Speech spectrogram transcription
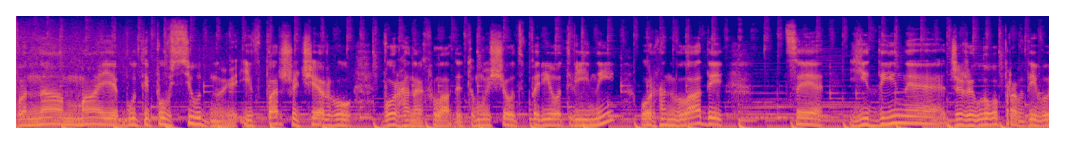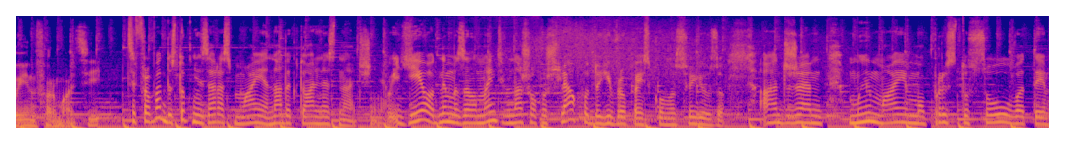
Вона має бути повсюдною і в першу чергу в органах влади, тому що от в період війни орган влади це єдине джерело правдивої інформації. Цифрова доступність зараз має надактуальне значення. Є одним із елементів нашого шляху до Європейського союзу, адже ми маємо пристосовувати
